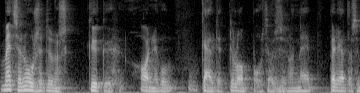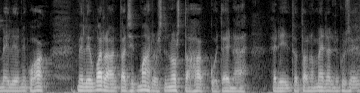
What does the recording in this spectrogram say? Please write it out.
metsän uusitumiskyky on niin kuin käytetty loppuun. Toisin sanoen, että me periaatteessa meillä ei ole, niin kuin, meillä ei ole varaa tai sitten mahdollisesti nostaa hakkuita enää Eli tota, no meidän niin se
